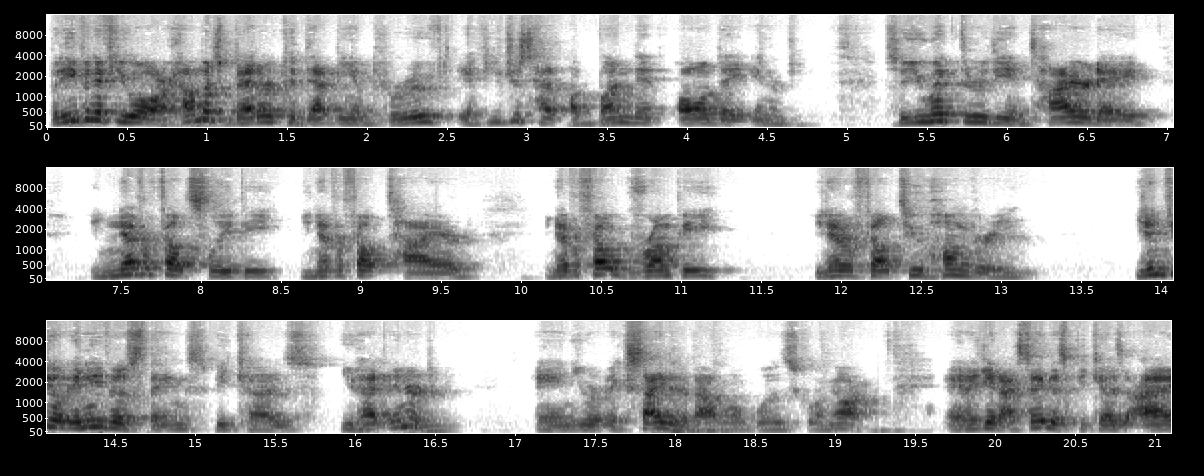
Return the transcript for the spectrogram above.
but even if you are, how much better could that be improved if you just had abundant all day energy? So you went through the entire day, you never felt sleepy, you never felt tired, you never felt grumpy, you never felt too hungry. You didn't feel any of those things because you had energy and you were excited about what was going on. And again, I say this because I,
